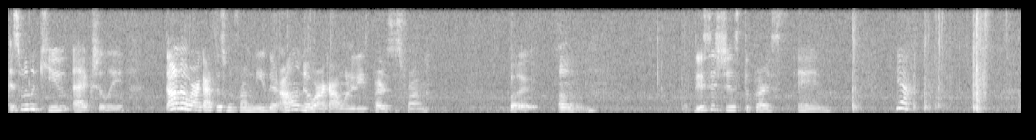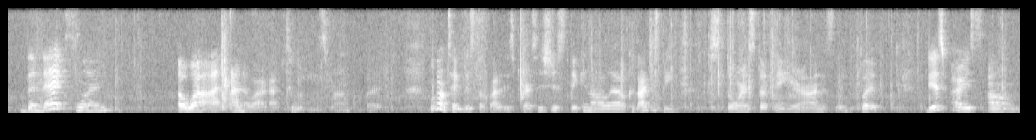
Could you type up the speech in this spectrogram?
it's really cute actually. Don't know where I got this one from neither. I don't know where I got one of these purses from. But um this is just the purse and yeah the next one oh well I, I know where I got two of these from we're gonna take this stuff out of this purse it's just sticking all out because I just be storing stuff in here honestly. But this purse um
